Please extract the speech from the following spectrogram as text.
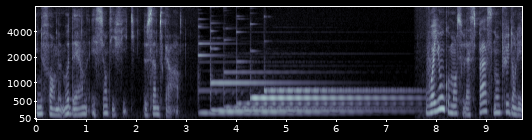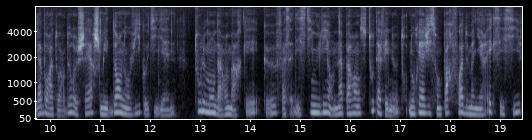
une forme moderne et scientifique de samskara. Voyons comment cela se passe non plus dans les laboratoires de recherche, mais dans nos vies quotidiennes. Tout le monde a remarqué que, face à des stimuli en apparence tout à fait neutres, nous réagissons parfois de manière excessive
